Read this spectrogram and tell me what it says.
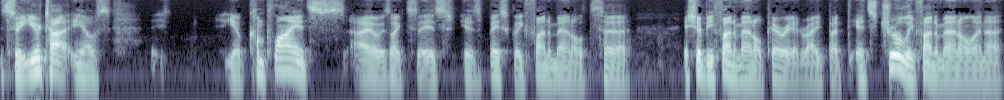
so you're taught, you know, you know, compliance. I always like to say is is basically fundamental to. It should be fundamental, period, right? But it's truly fundamental in a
